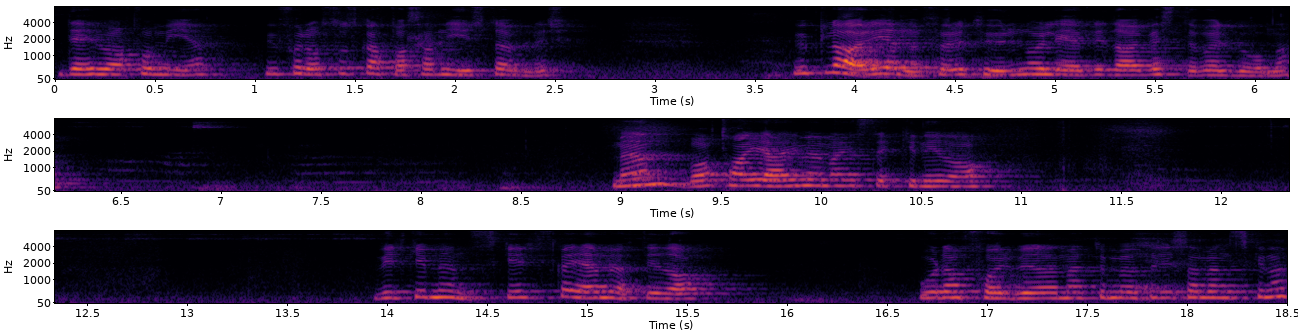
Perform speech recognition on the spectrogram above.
det hun har for mye. Hun får også skaffa seg nye støvler. Hun klarer å gjennomføre turen og lever i dag beste velgående. Men hva tar jeg med meg i sekken i dag? Hvilke mennesker skal jeg møte i dag? Hvordan forbereder jeg meg til å møte disse menneskene?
